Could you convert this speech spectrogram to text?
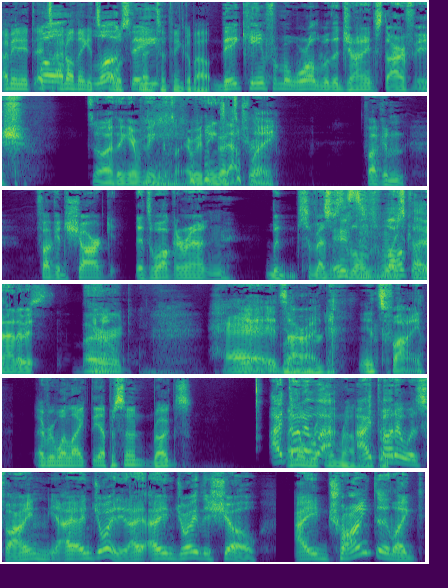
I mean, it, it's, Well, I don't think it's look, supposed they- meant to think about. They came from a world with a giant starfish, so I think everything everything's That's at true. play. Fucking, fucking shark that's walking around and with Sylvester It's Stallone's voice coming out of it. multiverse. Bird. Yeah, it's all right. It's fine. Everyone liked the episode, Rugs. I thought know it, Ri- Imran I, I thought it was fine. Yeah, I enjoyed it. I, I enjoyed the show. I'm trying to like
